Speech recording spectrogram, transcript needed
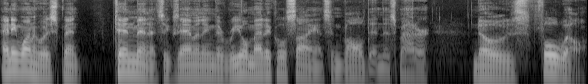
Anyone who has spent 10 minutes examining the real medical science involved in this matter knows full well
